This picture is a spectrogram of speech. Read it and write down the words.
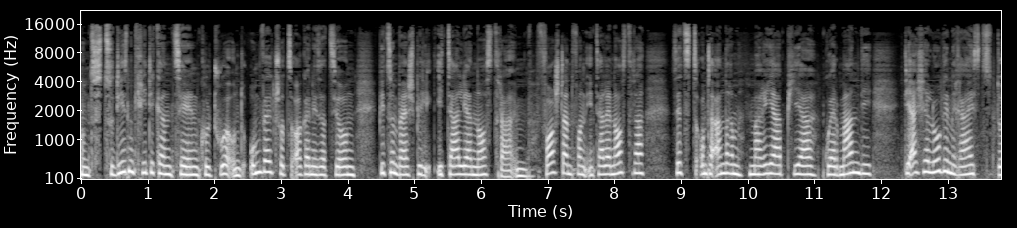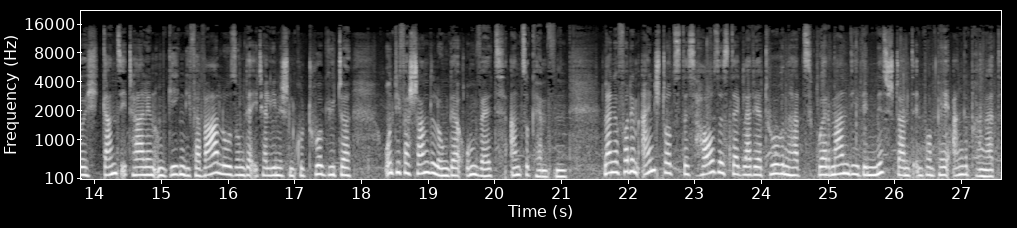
Und zu diesen Kritikern zählen Kultur- und Umweltschutzorganisationen wie zum Beispiel Italia Nostra. Im Vorstand von Italia Nostra sitzt unter anderem Maria Pia Guermandi. Die Archäologin reist durch ganz Italien, um gegen die Verwahrlosung der italienischen Kulturgüter und die Verschandelung der Umwelt anzukämpfen. Lange vor dem Einsturz des Hauses der Gladiatoren hat Guermandi den Missstand in Pompeji angeprangert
